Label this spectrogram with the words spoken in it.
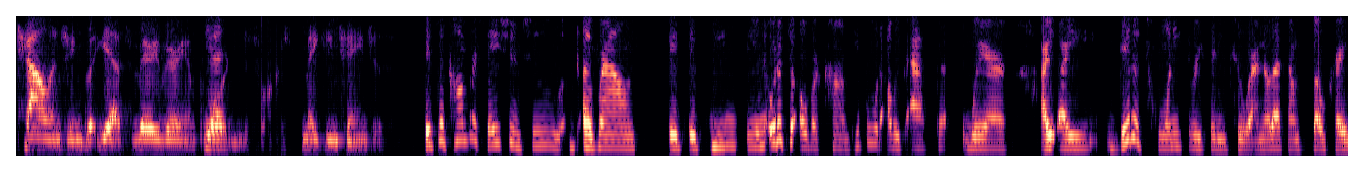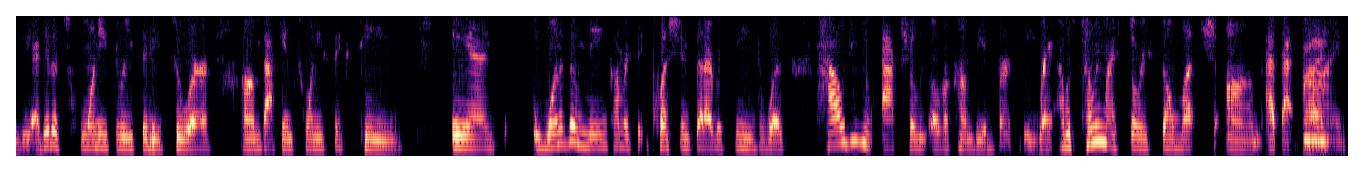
challenging, but yes, very very important yes. as far as making changes. It's a conversation too around it, it, in order to overcome. People would always ask where I, I did a 23 city tour. I know that sounds so crazy. I did a 23 city tour um, back in 2016, and one of the main conversa- questions that I received was, how do you actually overcome the adversity? Right? I was telling my story so much um, at that time, right.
